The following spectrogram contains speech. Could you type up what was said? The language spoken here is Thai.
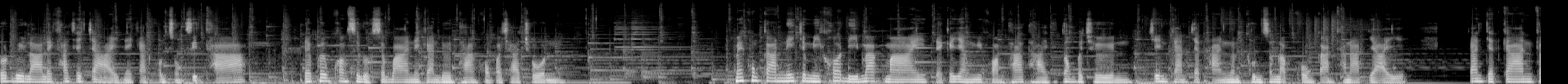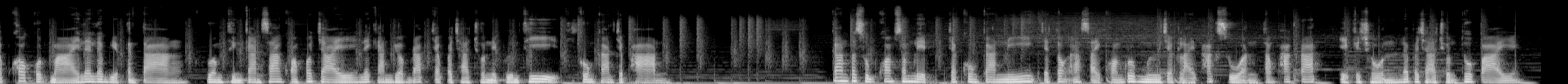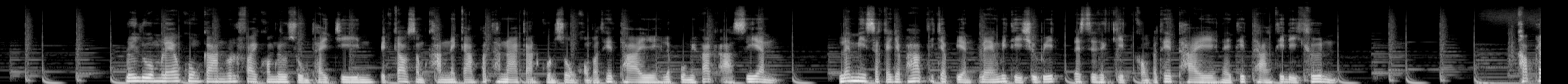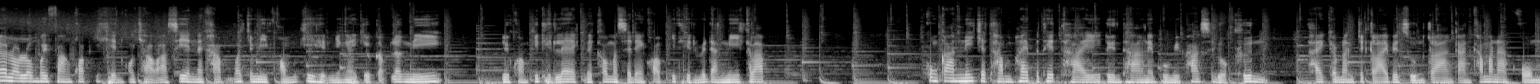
ลดเวลาและค่าใช้จ่ายในการขนส่งสินค้า และเพิ่มความสะดวกสบายในการเดินทางของประชาชน แม้โครงการนี้จะมีข้อดีมากมาย แต่ก็ยังมีความท้าทายที่ต้องเผชิญ เช่นการจัดหาเงินทุนสำหรับโครงการขนาดใหญ่ การจัดการกับข้อกฎหมายและระเบียบต่างๆ รวมถึงการสร้างความเข้าใจและการยอมรับจากประชาชนในพื้นที่ที่โครงการจะผ่าน การประสบความสำเร็จจากโครงการนี้จะต้องอาศัยความร่วมมือจากหลายภาคส่วนทั้งภาครัฐ เอกชน และประชาชนทั่วไป โดยรวมแล้วโครงการรถไฟความเร็วสูงไทยจีน เป็นก้าวสำคัญในการพัฒนาการขนส่งของประเทศไทย และภูมิภาคอาเซียน และมีศักยภาพที่จะเปลี่ยนแปลงวิถีชีวิต และเศรษฐกิจของประเทศไทยในทิศทางที่ดีขึ้นครับแล้วเราลงไปฟังความคิดเห็นของชาวอาเซียนนะครับ ว่าจะมีความคิดเห็นยังไงเกี่ยวกับเรื่องนี้ ดยความคิดเห็นแรกได้เข้ามาแสดงความคิดเห็นไว้ดังนี้ครับ โครงการนี้จะทำให้ประเทศไทยเดินทางในภูมิภาคสะดวกขึ้น ไทยกำลังจะกลายเป็นศูนย์กลางการคมนาคม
